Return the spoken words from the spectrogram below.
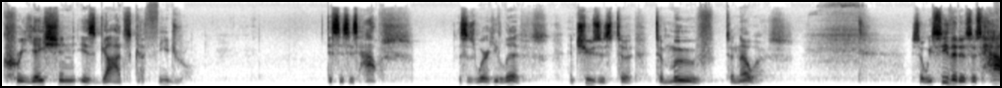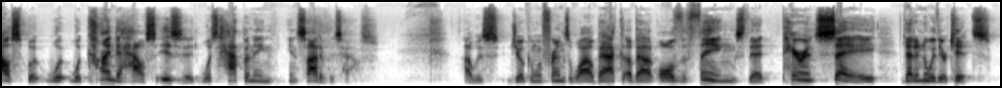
Creation is God's cathedral. This is his house. This is where he lives and chooses to, to move to know us. So we see that as this house, but what, what kind of house is it? What's happening inside of this house? I was joking with friends a while back about all the things that parents say that annoy their kids,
